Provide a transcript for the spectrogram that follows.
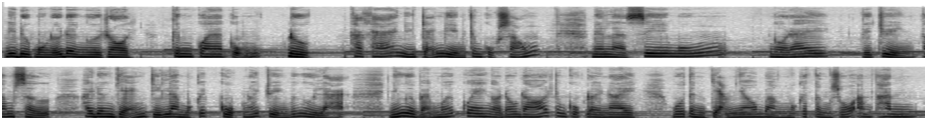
Đi được một nửa đời người rồi, kinh qua cũng được kha khá những trải nghiệm trong cuộc sống. Nên là C muốn ngồi đây kể chuyện, tâm sự hay đơn giản chỉ là một cái cuộc nói chuyện với người lạ, những người bạn mới quen ở đâu đó trong cuộc đời này, vô tình chạm nhau bằng một cái tần số âm thanh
